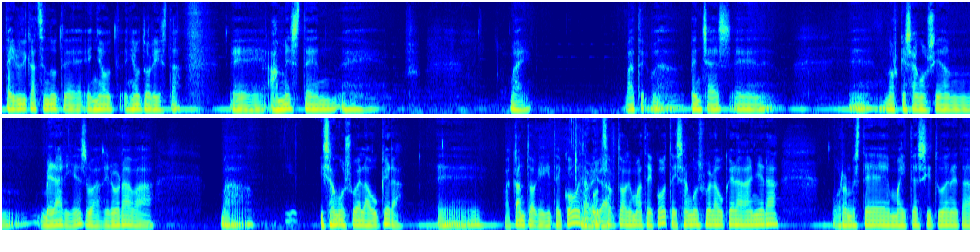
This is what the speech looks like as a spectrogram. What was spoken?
Eta irudikatzen dute, eniaut, eniaut hori, ez da? E, amesten, e, bai, bate, ba, pentsa ez, e, e, nork esango zian berari, ez? Ba, gerora, ba, ba, izango zuela aukera, e, ba, kantuak egiteko eta kontzertuak emateko eta izango zuela aukera gainera horren beste maite zituen eta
